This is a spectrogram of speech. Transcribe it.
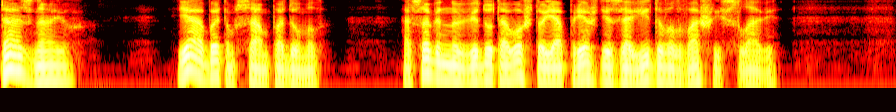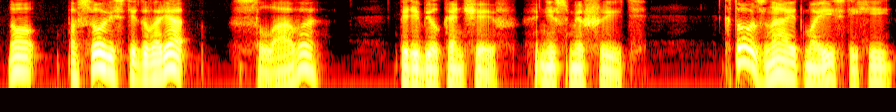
Да, знаю. Я об этом сам подумал, особенно ввиду того, что я прежде завидовал вашей славе. Но по совести говоря, слава, перебил Кончеев. Не смешить. Кто знает мои стихи?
